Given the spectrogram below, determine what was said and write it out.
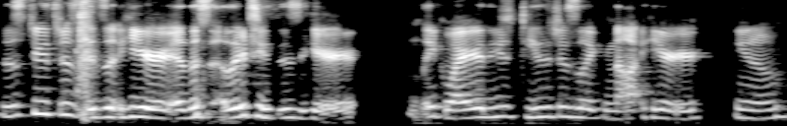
this tooth just isn't here and this other tooth is here like why are these teeth just like not here you know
